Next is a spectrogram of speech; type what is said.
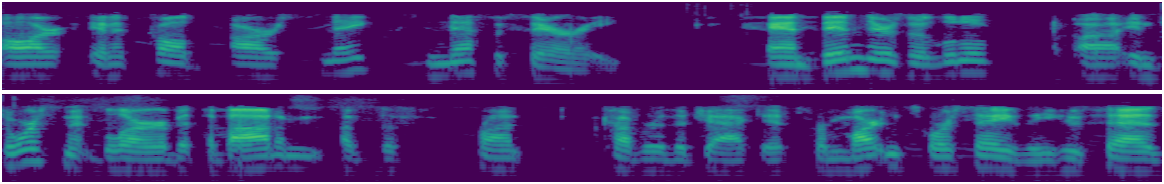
are and it's called Are Snakes Necessary? And then there's a little uh, endorsement blurb at the bottom of the front cover of the jacket from Martin Scorsese, who says,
